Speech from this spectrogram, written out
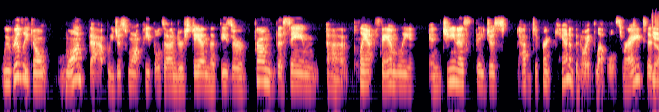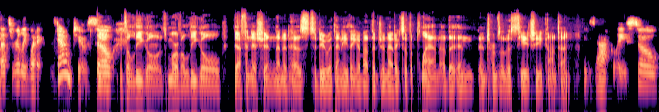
we really don't want that. We just want people to understand that these are from the same uh, plant family and genus. They just have different cannabinoid levels, right? Yeah. That's really what it comes down to. So, Yeah, it's a legal. It's more of a legal definition than it has to do with anything about the genetics of the plant, the, in in terms of this THC content. Exactly. So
